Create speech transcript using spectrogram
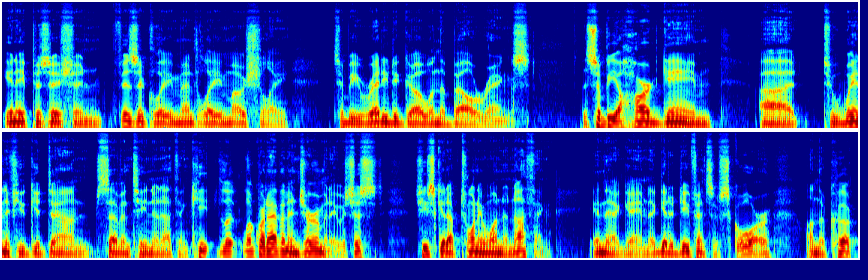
in a position physically, mentally, emotionally to be ready to go when the bell rings. This will be a hard game uh, to win if you get down 17 to nothing. Look, look what happened in Germany. It was just Chiefs get up 21 to nothing in that game. They get a defensive score on the Cook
